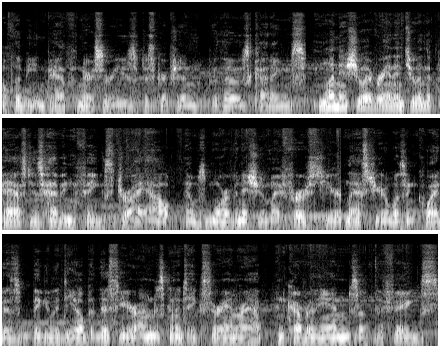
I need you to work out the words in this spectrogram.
off the Beaten Path Nursery's description for those cuttings. One issue I've ran into in the past is having figs dry out. That was more of an issue my first year. Last year it wasn't quite as big of a deal, but this year I'm just going to take saran wrap and cover the ends of the figs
